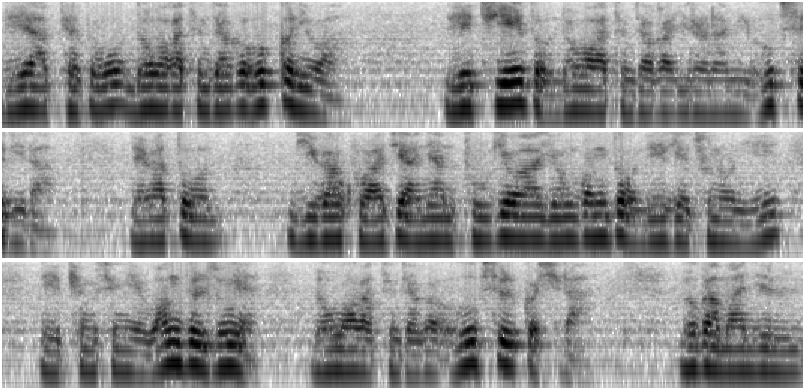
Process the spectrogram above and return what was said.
내 앞에도 너와 같은 자가 없거니와 내 뒤에도 너와 같은 자가 일어남이 없으리라. 내가 또 네가 구하지 아니한 부귀와 영광도 내게 주노니 내 평생의 왕들 중에 너와 같은 자가 없을 것이라. 너가 만일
